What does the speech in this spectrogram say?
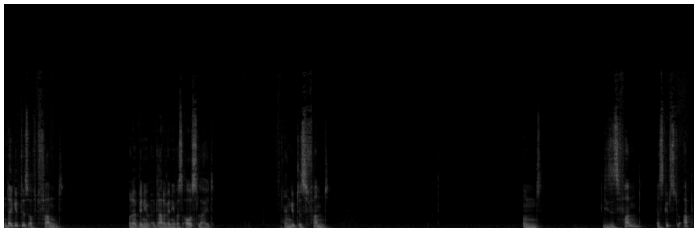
und da gibt es oft Pfand. Oder wenn ihr, gerade wenn ihr was ausleiht, dann gibt es Pfand. Und dieses Pfand, das gibst du ab.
